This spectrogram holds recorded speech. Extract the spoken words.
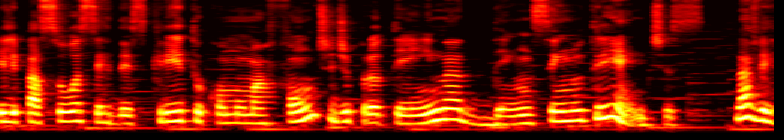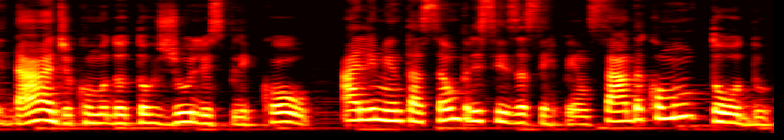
ele passou a ser descrito como uma fonte de proteína densa em nutrientes. Na verdade, como o Dr. Júlio explicou, a alimentação precisa ser pensada como um todo,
